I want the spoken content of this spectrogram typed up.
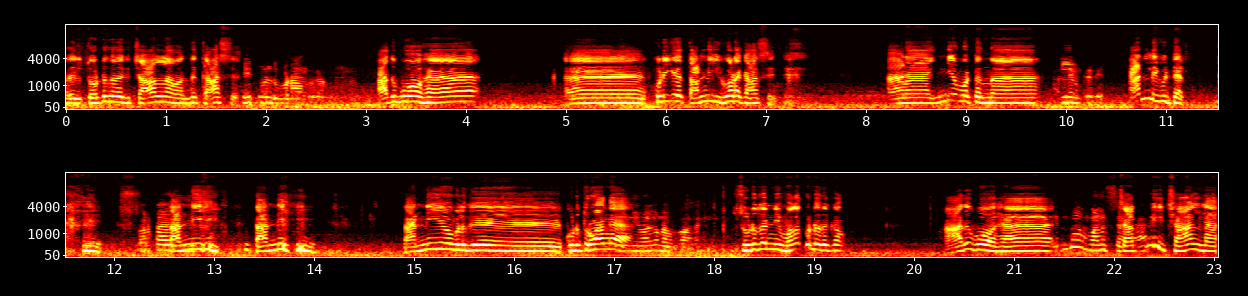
அதுக்கு தொட்டுக்கிறதுக்கு சால்னா வந்து காசு. அது போக குடிக்கிற தண்ணிக்கு கூட காசு. ஆனால் இங்கே மட்டும்தான். அன்லிமிட்டட் தண்ணி தண்ணி தண்ணியும் உங்களுக்கு கொடுத்துருவாங்க. சுடு தண்ணி முதற்கொண்டு இருக்கும். அது போக சட்னி சால்னா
